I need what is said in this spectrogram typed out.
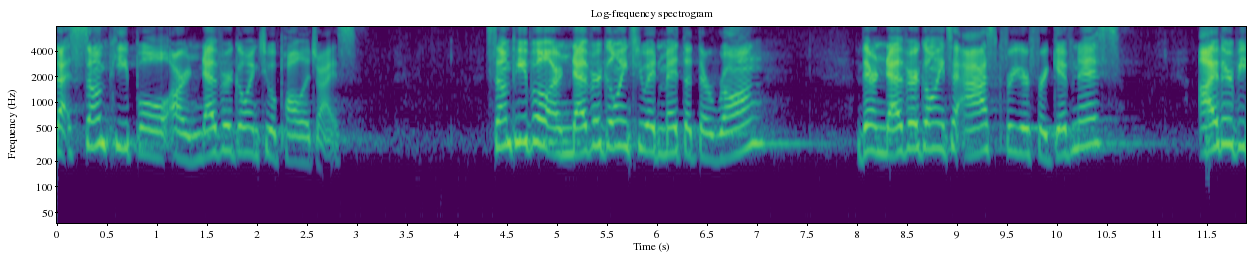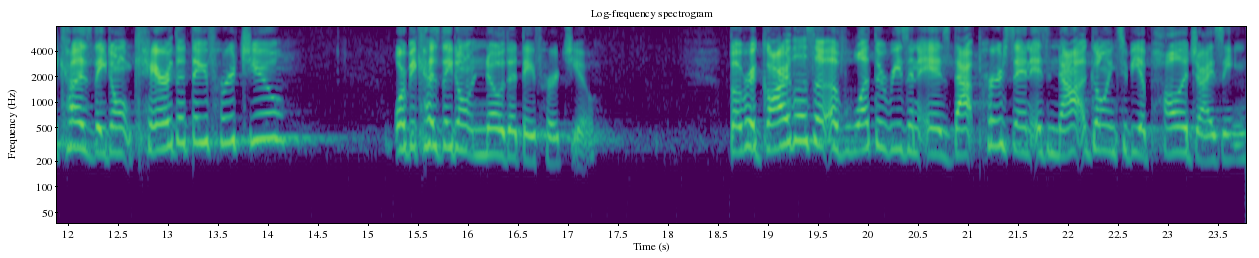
that some people are never going to apologize. Some people are never going to admit that they're wrong. They're never going to ask for your forgiveness, either because they don't care that they've hurt you or because they don't know that they've hurt you. But regardless of what the reason is, that person is not going to be apologizing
